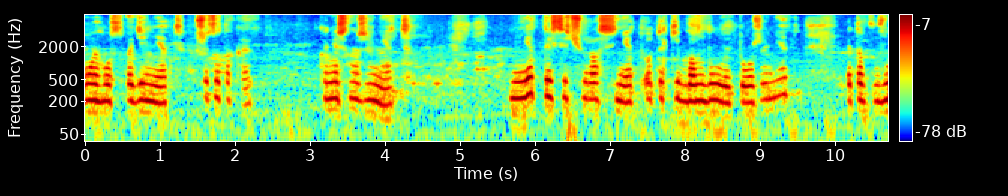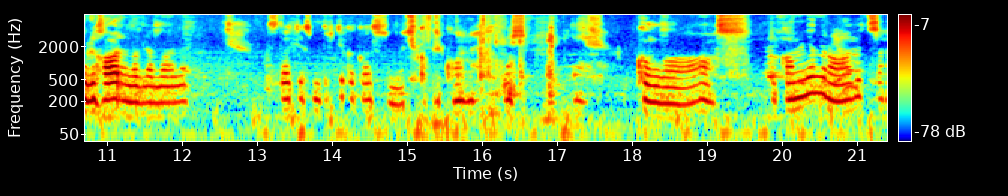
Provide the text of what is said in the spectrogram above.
ой, господи, нет. Что за такое? Конечно же, нет. Нет, тысячу раз нет. Вот такие бамбулы тоже нет. Это вульгарно для меня. Кстати, смотрите, какая сумочка прикольная. Ой, ой, класс. Такая мне нравится.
